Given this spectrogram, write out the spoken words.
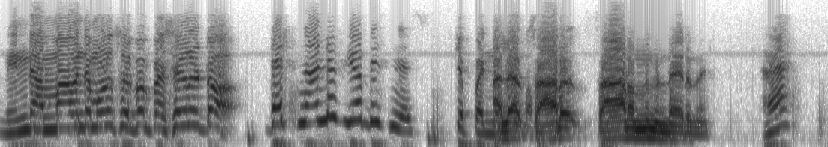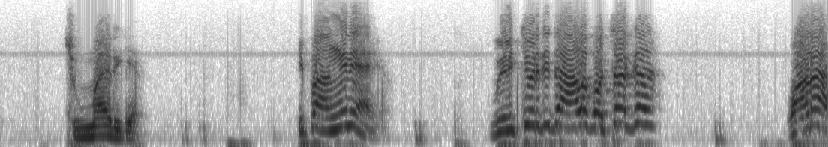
നിന്റെ അമ്മാവന്റെ മോൾ സ്വല്പം പെശ കേട്ടോ that's none of your business അല്ല സാറ് സാറൊന്നും ഉണ്ടായിരുന്നേ ചുമ്മാ ഇരിക്കാൻ ഇപ്പൊ അങ്ങനെയായോ? വിളിച്ചു വരുത്തിട്ട് ആളെ കൊച്ചാക്ക? വാടാ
